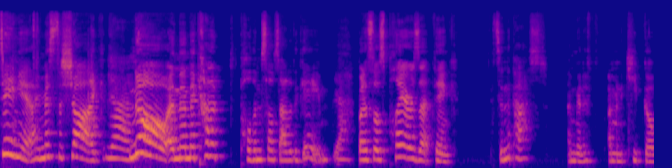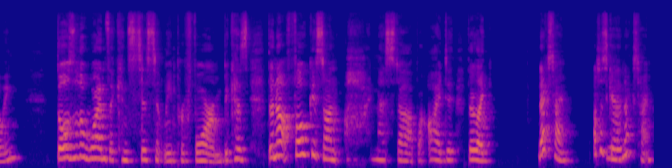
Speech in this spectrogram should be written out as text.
dang it, I missed the shot!" Like, Yeah. no, and then they kind of pull themselves out of the game. Yeah. But it's those players that think it's in the past. I'm gonna I'm gonna keep going. Those are the ones that consistently perform because they're not focused on oh I messed up or oh I did. They're like next time I'll just get Yeah. it next time.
